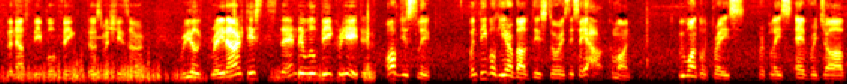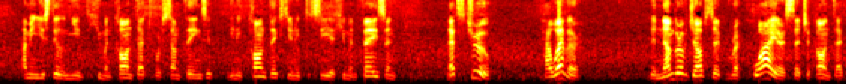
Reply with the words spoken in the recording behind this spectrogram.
If enough people think those machines are real great artists, then they will be creative. Obviously, when people hear about these stories, they say, oh, come on, we want to replace, replace every job. I mean, you still need human contact for some things. You need context, you need to see a human face, and that's true. However, the number of jobs that require such a contact,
